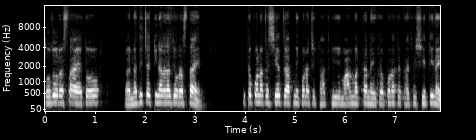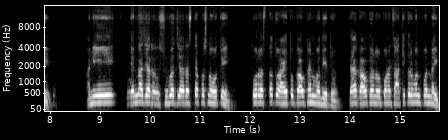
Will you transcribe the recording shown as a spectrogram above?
तो जो रस्ता आहे तो नदीच्या किनाऱ्याला जो रस्ता आहे तिथं कोणाचं शेत जात नाही कोणाची खाजगी मालमत्ता नाही किंवा कोणाची खाजगी शेती नाही. आणि त्यांना ज्या सुरुवात ज्या रस्त्यापासून होते तो रस्ता जो आहे तो गावठाणमध्ये येतो. त्या गावठाणवर कोणाचं अतिक्रमण पण नाही.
